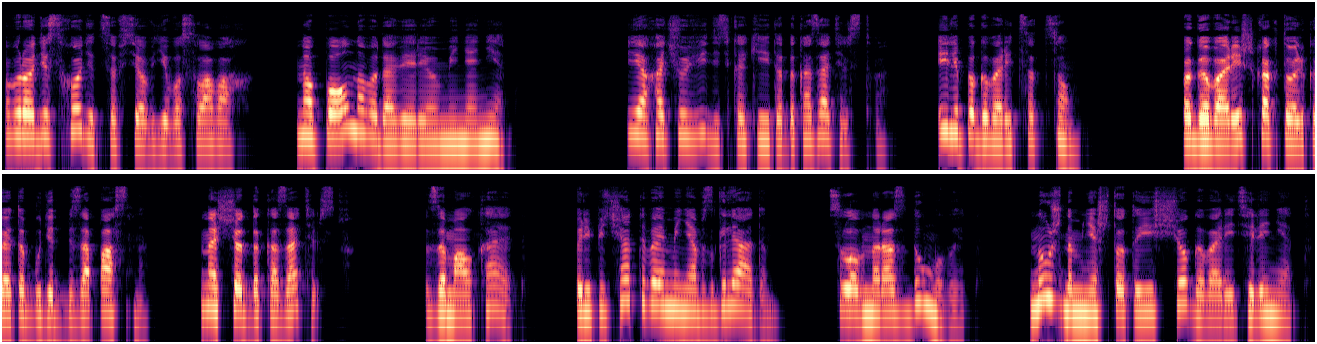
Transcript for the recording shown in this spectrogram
Вроде сходится все в его словах. Но полного доверия у меня нет. Я хочу видеть какие-то доказательства. Или поговорить с отцом. Поговоришь, как только это будет безопасно. Насчет доказательств. Замолкает, припечатывая меня взглядом, словно раздумывает, нужно мне что-то еще говорить или нет.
